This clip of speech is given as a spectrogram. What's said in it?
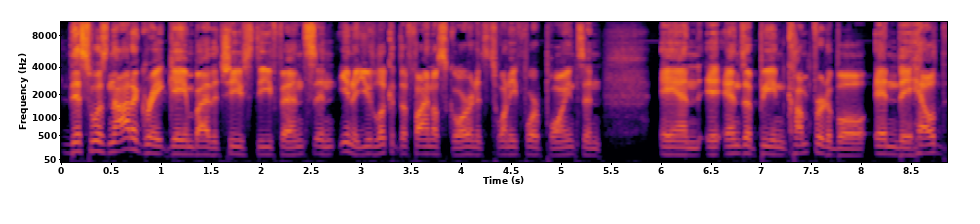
this was not a great game by the Chiefs defense, and you know you look at the final score and it's 24 points, and and it ends up being comfortable, and they held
